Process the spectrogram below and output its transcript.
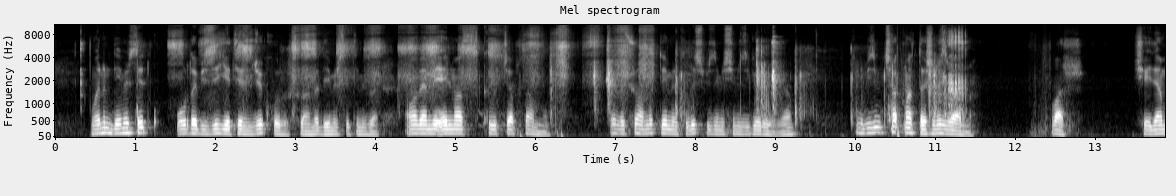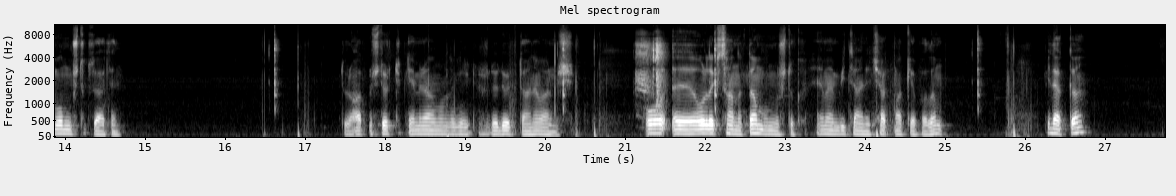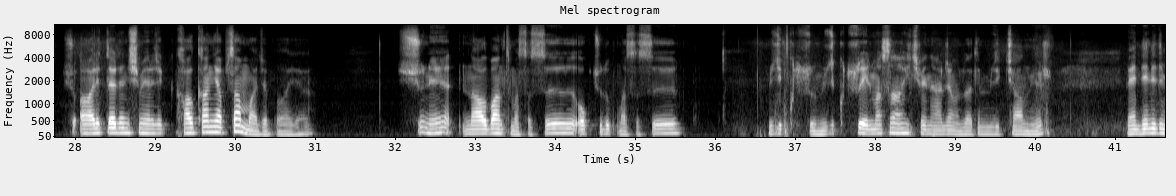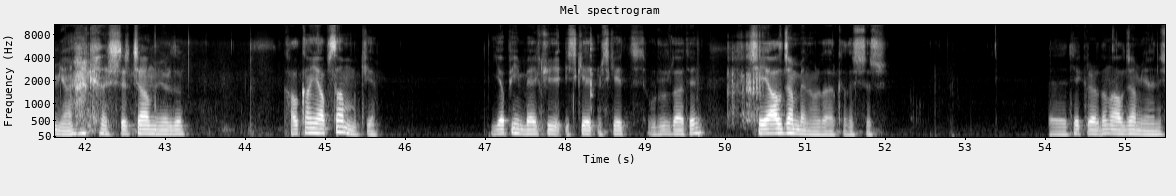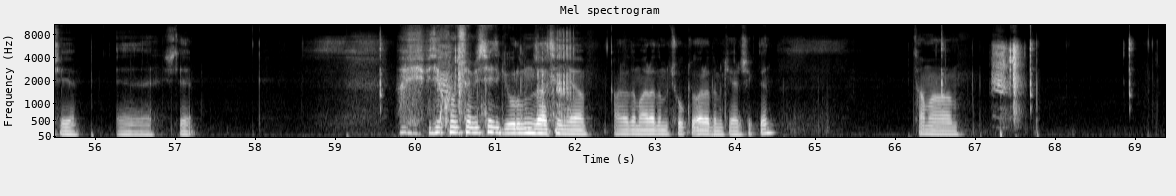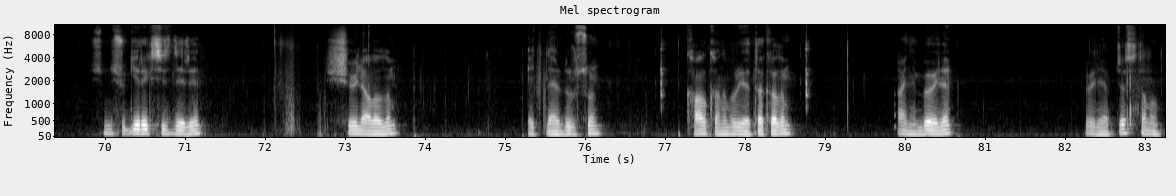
Umarım demir set orada bizi yeterince korur. Şu anda demir setimiz var. Ama ben bir elmas kılıç yapsam mı? Evet şu anlık demir kılıç bizim işimizi görüyor ya. Şimdi bizim çakmak taşımız var mı? Var. Şeyden bulmuştuk zaten. Dur 64'lük demir almamıza gerek yok. Şurada 4 tane varmış. O e, oradaki sandıktan bulmuştuk. Hemen bir tane çakmak yapalım. Bir dakika. Şu aletlerden işime yarayacak. Kalkan yapsam mı acaba ya? Şu ne? Nalbant masası, okçuluk masası, müzik kutusu. Müzik kutusu elmasa hiç beni harcamadı. Zaten müzik çalmıyor. Ben denedim yani arkadaşlar çalmıyordu. Kalkan yapsam mı ki? Yapayım belki iskelet miskelet vurur zaten. Şeyi alacağım ben orada arkadaşlar. Ee, tekrardan alacağım yani şeye. Ee, işte. Ay, bir de konuşabilseydik yoruldum zaten ya. Aradım aradım çok aradım gerçekten. Tamam. Şimdi şu gereksizleri şöyle alalım. Etler dursun. Kalkanı buraya takalım. Aynen böyle. Böyle yapacağız. Tamam.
